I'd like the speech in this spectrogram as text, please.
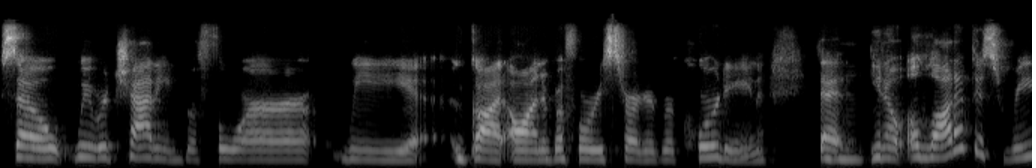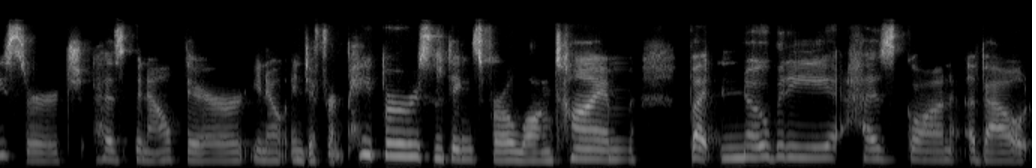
So we were chatting before we got on and before we started recording that mm-hmm. you know a lot of this research has been out there, you know, in different papers and things for a long time, but nobody has gone about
